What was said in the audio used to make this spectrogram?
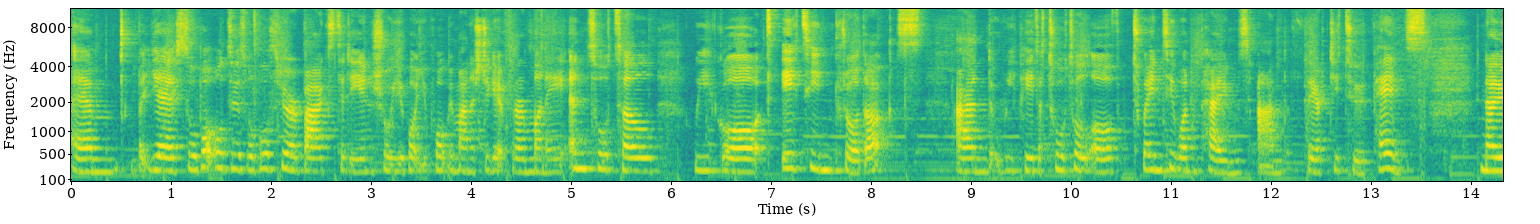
Um, but yeah, so what we'll do is we'll go through our bags today and show you what you what we managed to get for our money. In total, we got 18 products and we paid a total of £21 and 32 pence. Now,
